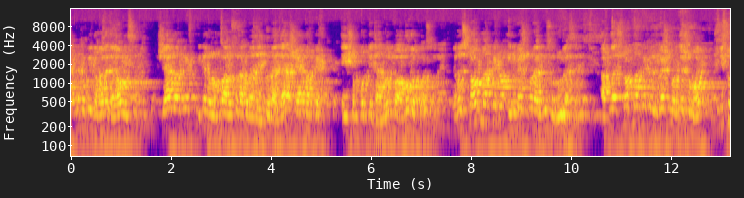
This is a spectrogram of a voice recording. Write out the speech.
একটা টপিক আমাদের দেওয়া হয়েছে। শেয়ার মার্কেট এখানে লম্বা আলোচনা করা যাইতো না। যারা শেয়ার মার্কেট এই সম্পর্কে জানুন বা অবগত আছে যেমন স্টক মার্কেটও ইনভেস্ট করার কিছু রুল আছে। আপনার স্টক মার্কেটে ইনভেস্ট করতে সময় কিছু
